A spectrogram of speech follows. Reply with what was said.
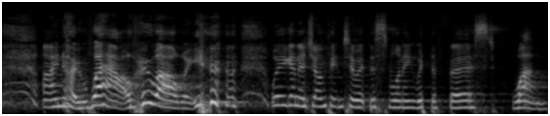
I know, wow, who are we? We're going to jump into it this morning with the first one.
